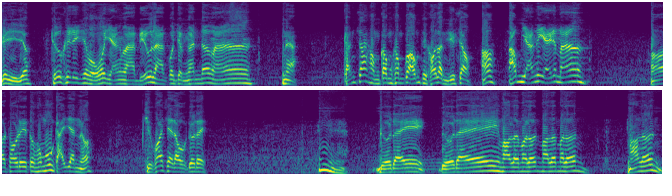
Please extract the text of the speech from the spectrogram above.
Cái gì chứ? Trước khi đi sư phụ có dặn là biểu là cô Trần Anh đó mà. Nè Cảnh sát Hồng Kông không có ổng thì khỏi làm gì sao Hả? Ông dặn như vậy đó mà. Ờ thôi đi tôi không muốn cãi danh nữa. Chìa khóa xe đâu? Đưa đi. Đưa đây Đưa đây. Mau lên mau lên mau lên mau lên. Mau lên.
